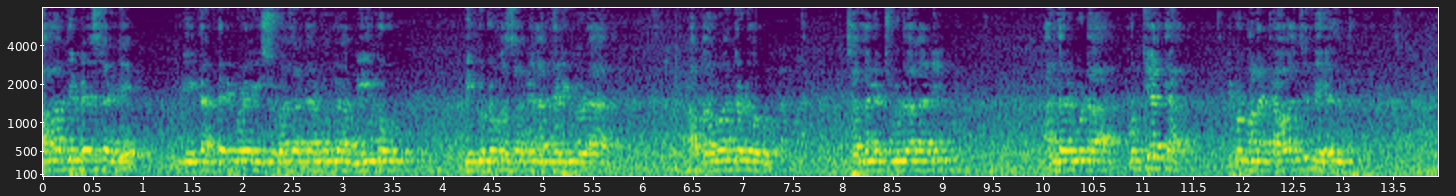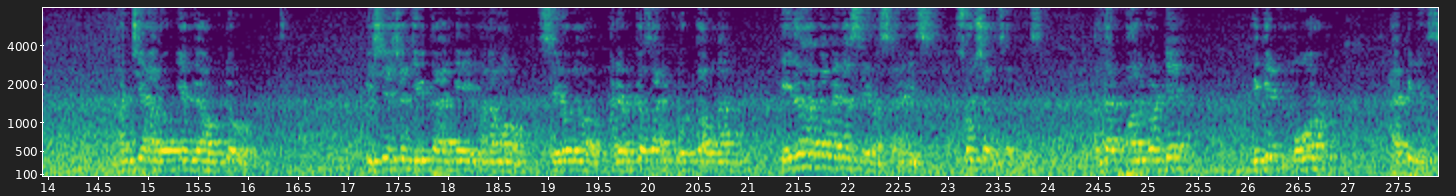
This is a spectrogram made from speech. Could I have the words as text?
ఆల్ ఆఫ్ ది బెస్ట్ అండి. మీకు అందరికీ కూడా ఈ శుభ సందర్భంగా మీకు మీ కుటుంబ సభ్యులందరికీ కూడా ఆ భగవంతుడు చల్లగా చూడాలని అందరూ కూడా ముఖ్యంగా ఇప్పుడు మనకు కావాల్సింది హెల్త్ మంచి ఆరోగ్యంగా ఉంటూ విశేష జీవితాన్ని మనము సేవలో మరొక్కసారి కోరుతా ఉన్నాం. ఏదో రకమైన సేవ సర్వీస్ సోషల్ సర్వీస్ అందరు పాల్గొంటే వి గెట్ మోర్ హ్యాపీనెస్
